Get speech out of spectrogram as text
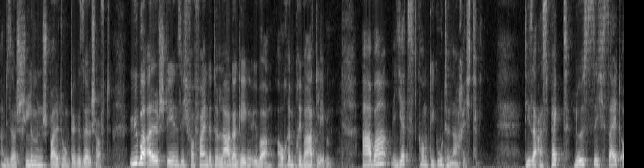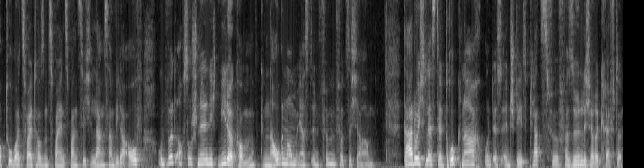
an dieser schlimmen Spaltung der Gesellschaft. Überall stehen sich verfeindete Lager gegenüber, auch im Privatleben. Aber jetzt kommt die gute Nachricht. Dieser Aspekt löst sich seit Oktober 2022 langsam wieder auf und wird auch so schnell nicht wiederkommen, genau genommen erst in 45 Jahren. Dadurch lässt der Druck nach und es entsteht Platz für versöhnlichere Kräfte.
